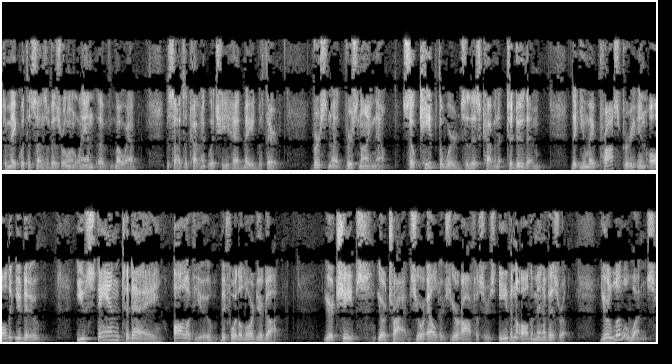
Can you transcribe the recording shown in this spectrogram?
to make with the sons of Israel in the land of Moab, besides the covenant which he had made with their. Verse, uh, verse 9 now. So keep the words of this covenant to do them, that you may prosper in all that you do. You stand today all of you before the Lord your God, your chiefs, your tribes, your elders, your officers, even all the men of Israel, your little ones,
